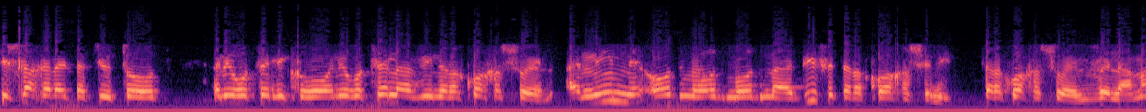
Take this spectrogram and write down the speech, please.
תשלח אליי את הטיוטות, אני רוצה לקרוא, אני רוצה להבין, הלקוח השואל. אני מאוד מאוד מאוד מעדיף את הלקוח השני, את הלקוח השואל. ולמה?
